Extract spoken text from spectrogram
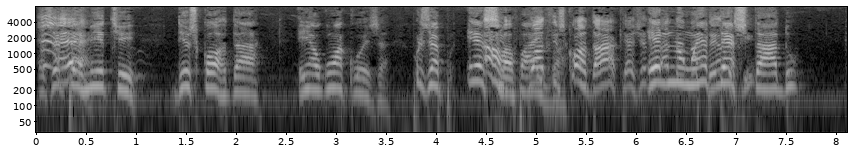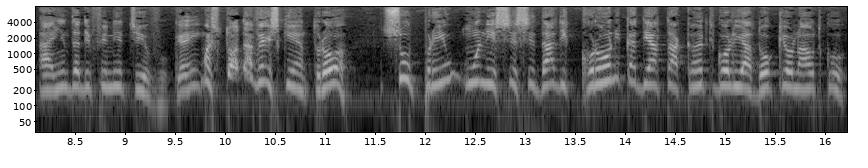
Você é. permite discordar em alguma coisa. Por exemplo, esse não, Paiva, pode discordar, que a gente ele tá não é testado aqui. ainda definitivo. Quem? Mas toda vez que entrou, supriu uma necessidade crônica de atacante goleador que o Náutico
